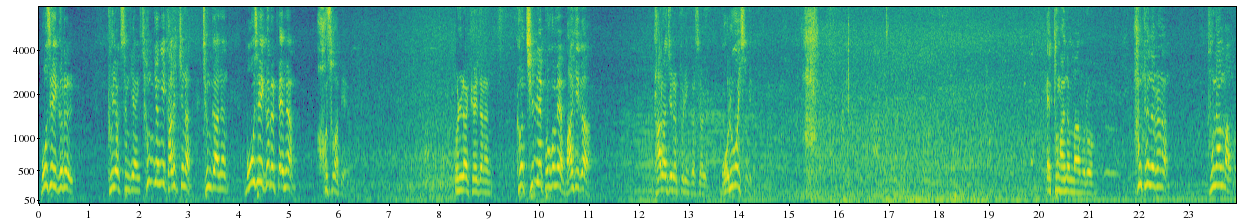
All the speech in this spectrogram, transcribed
모세의 글을 구약 성경, 성경이 가르치는 증거하는 모세의 글을 빼면 허수아비예요. 오늘날 교회들은 그 진리의 복음에 마귀가 가라지를 뿌린 것을 모르고 있습니다. 애통하는 마음으로 한편으로는 분한 마음으로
